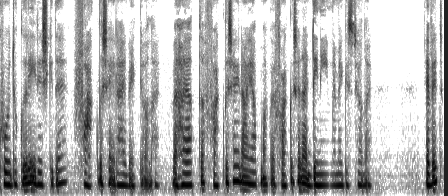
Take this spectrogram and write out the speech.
kurdukları ilişkide farklı şeyler bekliyorlar ve hayatta farklı şeyler yapmak ve farklı şeyler deneyimlemek istiyorlar. Evet,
